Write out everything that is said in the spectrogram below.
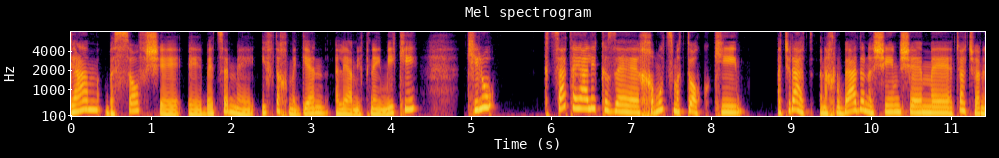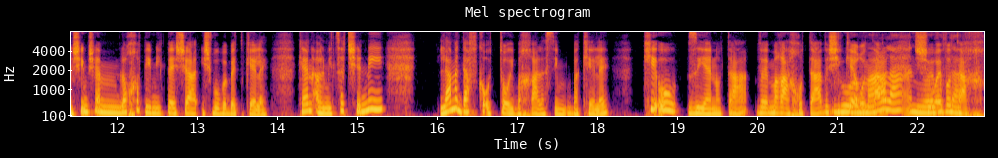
גם בסוף שבעצם אה, יפתח מגן עליה מפני מיקי, כאילו, קצת היה לי כזה חמוץ מתוק, כי את יודעת, אנחנו בעד אנשים שהם, אה, את יודעת, שאנשים שהם לא חפים מפשע ישבו בבית כלא, כן? אבל מצד שני, למה דווקא אותו היא בחרה לשים בכלא? כי הוא זיין אותה, ומרח אותה, ושיקר אותה, לה, אני שהוא אוהב אותך.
